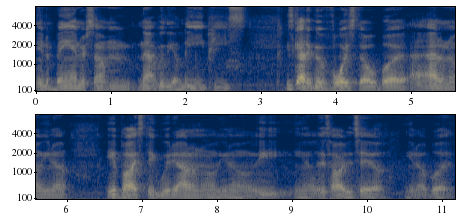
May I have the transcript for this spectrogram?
in a band or something, not really a lead piece. He's got a good voice though, but I, I don't know, you know. He'll probably stick with it. I don't know, you know. He, you know, it's hard to tell, you know. But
